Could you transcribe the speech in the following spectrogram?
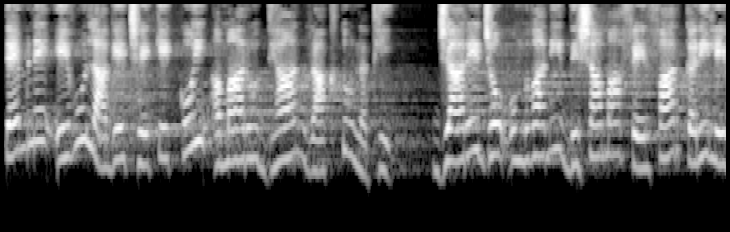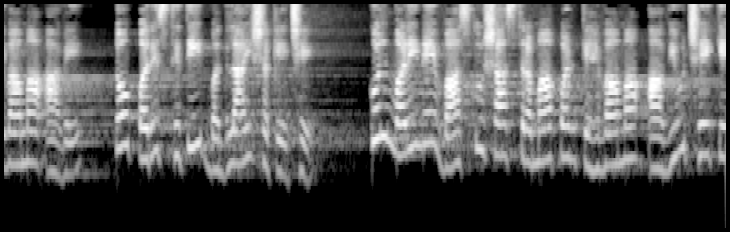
તેમને એવું લાગે છે કે કોઈ અમારું ધ્યાન રાખતું નથી. જ્યારે જો ઊંઘવાની દિશામાં ફેરફાર કરી લેવામાં આવે, તો પરિસ્થિતિ બદલાઈ શકે છે. કુલ મળીને વાસ્તુશાસ્ત્રમાં પણ કહેવામાં આવ્યું છે કે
